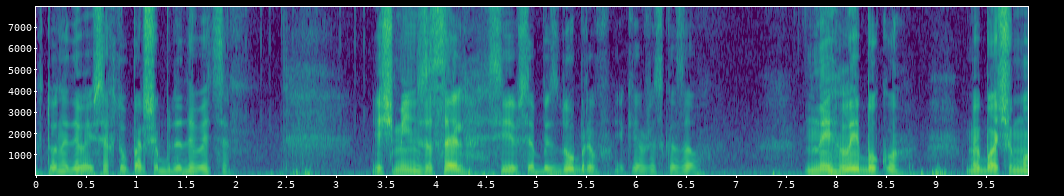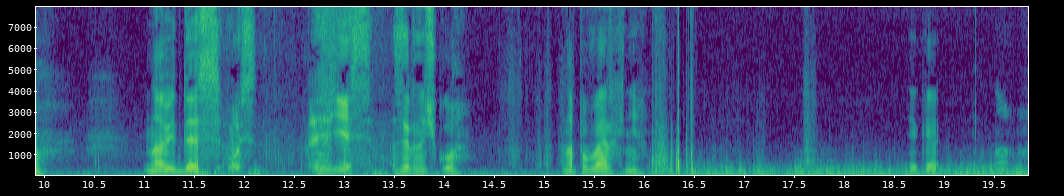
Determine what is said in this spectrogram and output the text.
Хто не дивився, хто вперше буде дивитися. Ячмінь засель, сіявся без добрив, як я вже сказав. Не глибоко. Ми бачимо навіть десь ось є зерничко на поверхні, яке ну,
